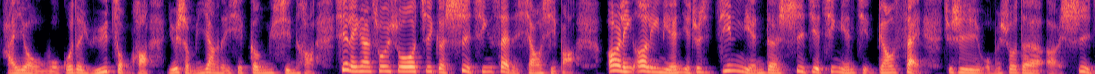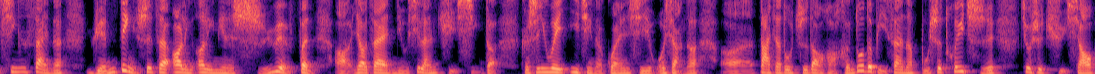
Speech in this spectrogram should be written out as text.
还有我国的羽总哈有什么样的一些更新哈。先来看说一说这个世青赛的消息吧。二零二零年，也就是今年的世界青年锦标赛，就是我们说的呃世青赛呢，原定是在二零二零年的十月份啊要在纽西兰举行的，可是因为疫情的关系，我想呢，呃，大家都知道哈，很多的比赛呢不是推迟就是取消，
